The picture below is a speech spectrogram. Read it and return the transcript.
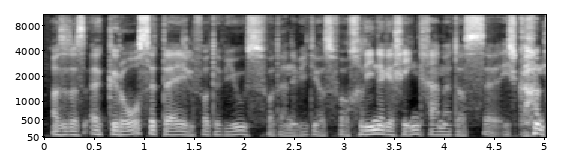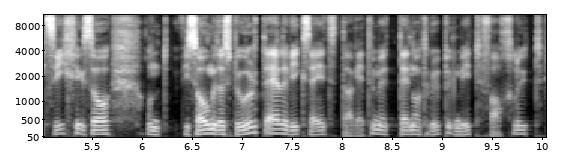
Also, dass ein grosser Teil den Views von diesen Videos von kleineren Kindern kommen, das äh, ist ganz sicher so. Und wie soll man das beurteilen? Wie gesagt, da reden wir dann noch drüber mit Fachleuten.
